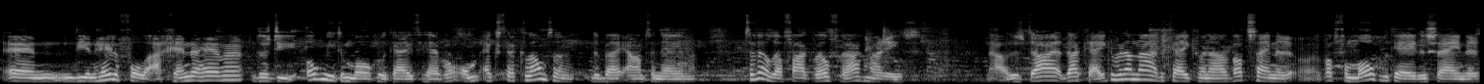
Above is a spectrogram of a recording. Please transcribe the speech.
En die een hele volle agenda hebben. Dus die ook niet de mogelijkheid hebben om extra klanten erbij aan te nemen. Terwijl daar vaak wel vraag naar is. Nou, dus daar, daar kijken we dan naar. Daar kijken we naar wat, zijn er, wat voor mogelijkheden zijn er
